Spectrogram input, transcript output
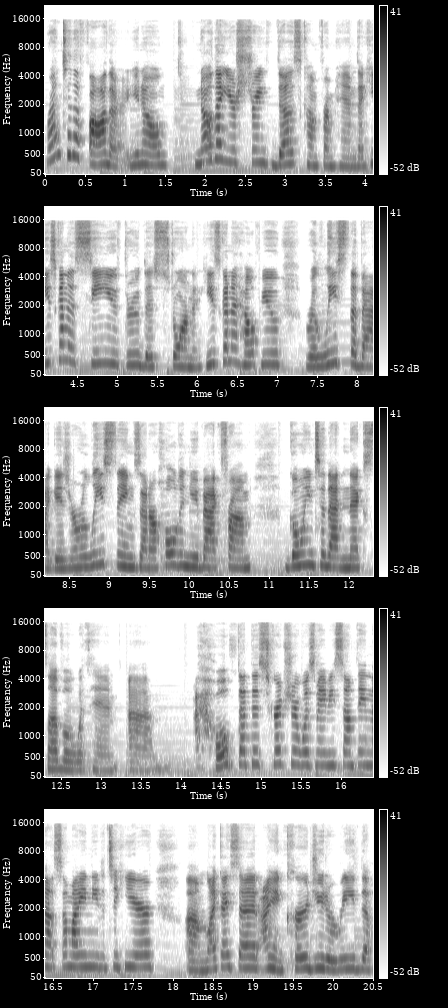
run to the father you know? Know that your strength does come from him that he's going to see you through this storm that he's going to help you release the baggage and release things that are holding you back from going to that next level with him um, i hope that this scripture was maybe something that somebody needed to hear um, like I said, I encourage you to read the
